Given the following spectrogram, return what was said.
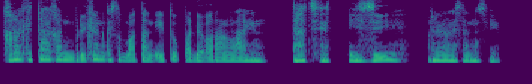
Karena kita akan berikan kesempatan itu pada orang lain. That's it. Easy relationship.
